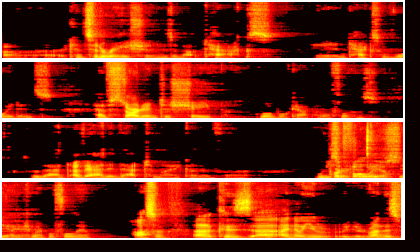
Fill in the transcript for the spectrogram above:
uh, considerations about tax and tax avoidance have started to shape global capital flows. So that I've added that to my kind of uh, research portfolio. yeah, yeah, to my portfolio. Awesome, because uh, uh, I know you run this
